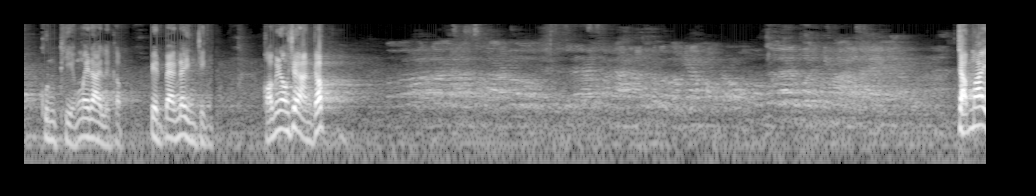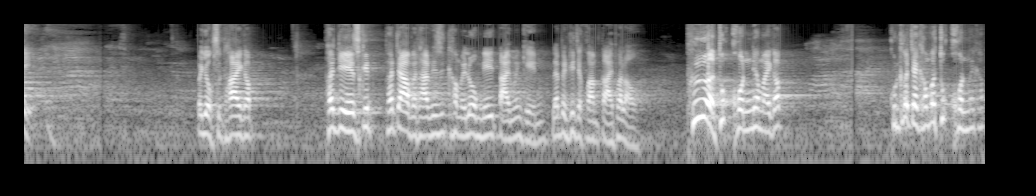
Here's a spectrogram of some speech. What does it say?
กต์คุณเถียงไม่ได้เลยครับ เปลี่ยนแปลงได้จริง ๆ ขอพี่น้องช่วยอ่านครับจับไม่ประโยคสุดท้ายครับ พระเยซูคริสต์พระเจ้าประทานพระสิทธิ์เข้าในโลกนี้ตายเหมือนเขนและเป็นขึ้นจากความตายเพราะเรา เพื่อทุกคนทำไมครับ คุณเข้าใจคำว่าทุกคนไหมครับ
